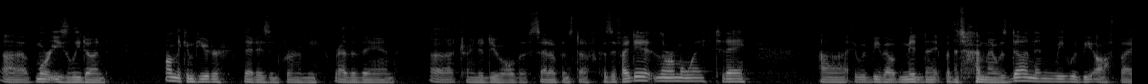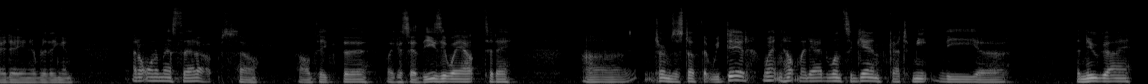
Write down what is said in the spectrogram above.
uh, more easily done on the computer that is in front of me rather than uh, trying to do all the setup and stuff. Because if I did it the normal way today, uh, it would be about midnight by the time I was done, and we would be off by a day and everything, and I don't want to mess that up. So I'll take the, like I said, the easy way out today. Uh, in terms of stuff that we did, went and helped my dad once again. Got to meet the uh, the new guy.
